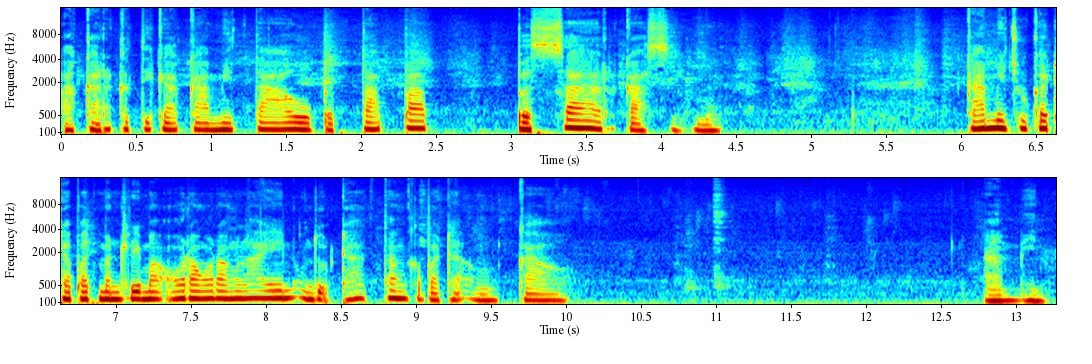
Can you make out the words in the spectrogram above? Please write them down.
agar ketika kami tahu betapa besar kasihmu, kami juga dapat menerima orang-orang lain untuk datang kepada Engkau. Amin.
